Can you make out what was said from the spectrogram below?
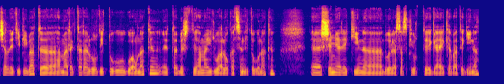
etxalde tipi bat, uh, hamar hektara lur ditugu guaunak, eta beste hamairu alokatzen ditugunak. Uh, semearekin uh, duela zazpi urte gaeka bat egina,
